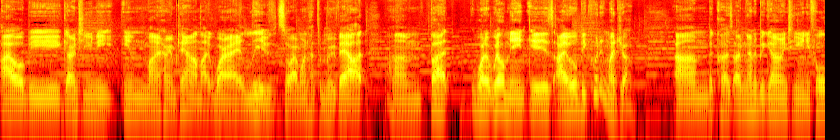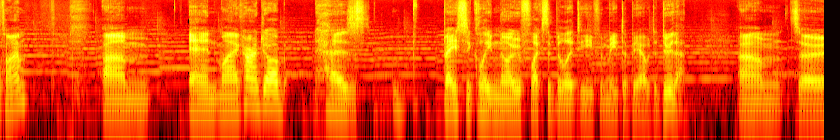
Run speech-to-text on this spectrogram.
I will be going to uni in my hometown, like where I live, so I won't have to move out. Um, but what it will mean is I will be quitting my job um, because I'm going to be going to uni full time. Um, and my current job has basically no flexibility for me to be able to do that. Um, so,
